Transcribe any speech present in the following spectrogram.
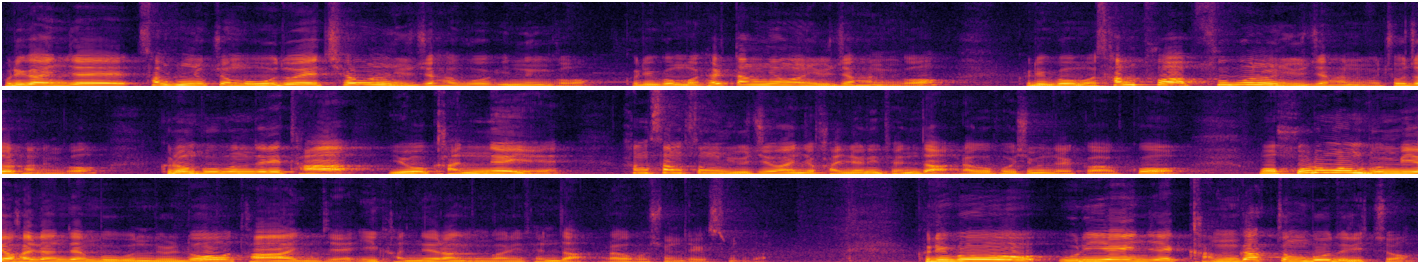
우리가 이제 36.5도의 체온을 유지하고 있는 거, 그리고 뭐 혈당량을 유지하는 거, 그리고 뭐 삼투압 수분을 유지하는 거, 조절하는 거, 그런 부분들이 다 요 간뇌의 항상성 유지와 이제 관련이 된다라고 보시면 될 것 같고, 뭐 호르몬 분비와 관련된 부분들도 다 이제 이 간뇌랑 연관이 된다라고 보시면 되겠습니다. 그리고 우리의 이제 감각 정보들 있죠.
